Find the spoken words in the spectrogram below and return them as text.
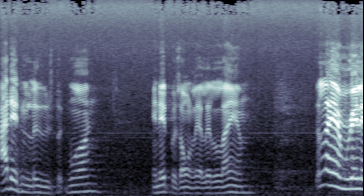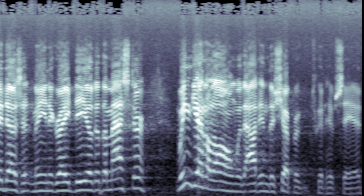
I didn't lose but one, and it was only a little lamb. The lamb really doesn't mean a great deal to the master. We can get along without him, the shepherd could have said.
